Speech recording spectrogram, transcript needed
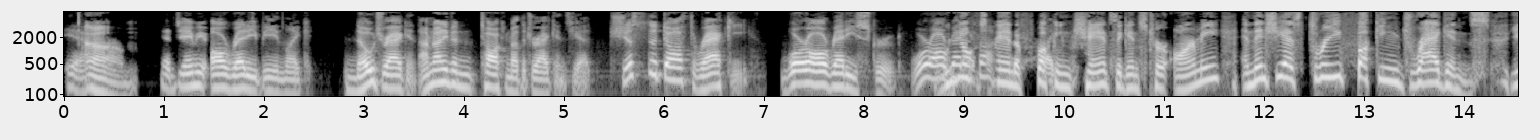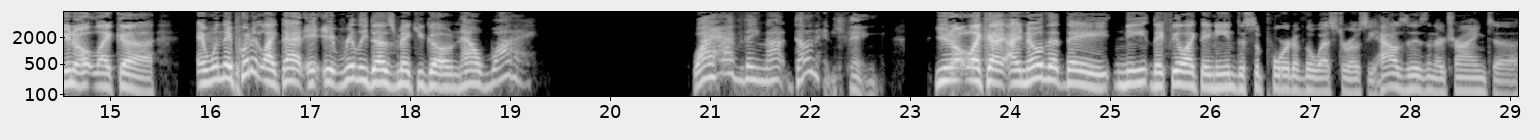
yeah, Um, yeah. Jaime already being like, no dragon. I'm not even talking about the dragons yet. Just the Dothraki. We're already screwed. We're we already don't fucked. stand a fucking chance against her army, and then she has three fucking dragons. You know, like uh, and when they put it like that, it, it really does make you go, now why? Why have they not done anything? You know, like I, I know that they need, they feel like they need the support of the Westerosi houses, and they're trying to,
